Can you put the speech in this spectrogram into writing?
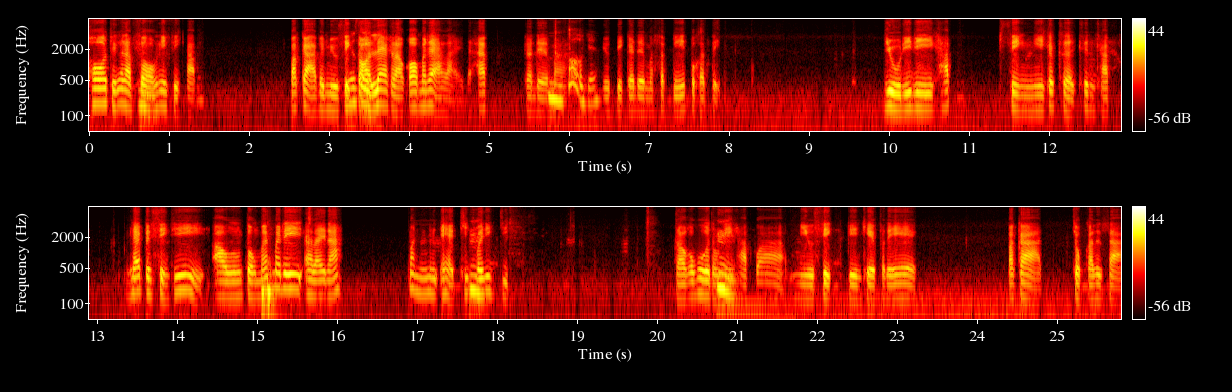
พอถึงอันดับสองนี่สิครับ ประกาศเป็นมิวสิกมิวสิกตอนแรกเราก็ไม่ได้อะไรนะครับ ก็เดินมา ก็โอเคมิวสิกก็เดินมาสปีดปกติ อยู่ดีๆครับ สิ่งนี้ก็เกิดขึ้นครับ และเป็นสิ่งที่เอาตรงๆแม้ไม่ได้อะไรนะ มันมันแอบคิดไว้จริงๆเราก็พูดตรงนี้ครับว่ามิวสิกปีนเคฟเรประกาศจบการศึกษา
